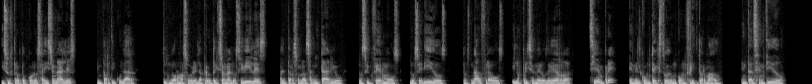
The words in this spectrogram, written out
y sus protocolos adicionales, en particular sus normas sobre la protección a los civiles, al personal sanitario, los enfermos, los heridos, los náufragos y los prisioneros de guerra, siempre en el contexto de un conflicto armado. En tal sentido,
